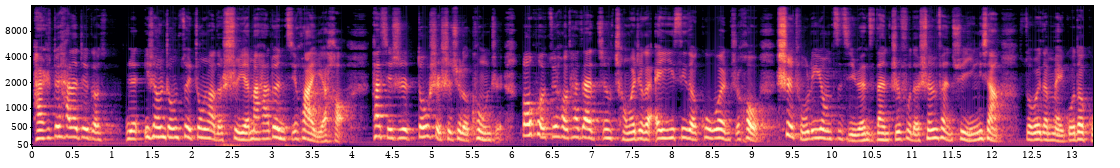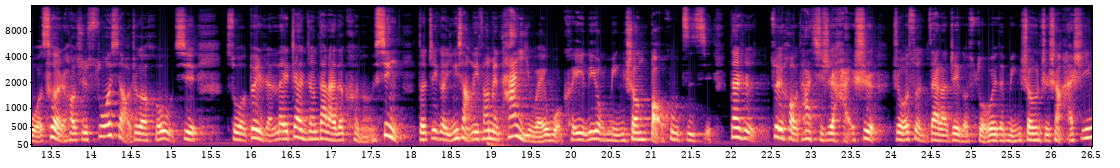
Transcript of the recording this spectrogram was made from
还是对他的这个人一生中最重要的事业曼哈顿计划也好。他其实都是失去了控制，包括最后他在就成为这个 AEC 的顾问之后，试图利用自己原子弹之父的身份去影响所谓的美国的国策，然后去缩小这个核武器所对人类战争带来的可能性的这个影响力方面，他以为我可以利用名声保护自己，但是最后他其实还是折损在了这个所谓的名声之上，还是因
